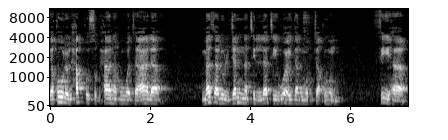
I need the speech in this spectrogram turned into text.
يقول الحق سبحانه وتعالى مثل الجنة التي وعد المتقون فيها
